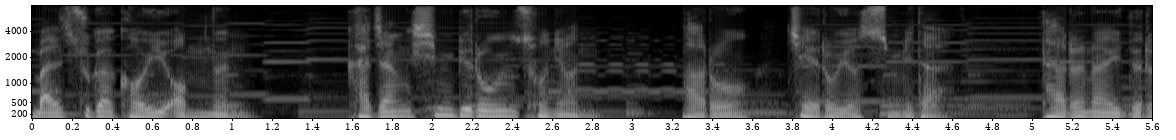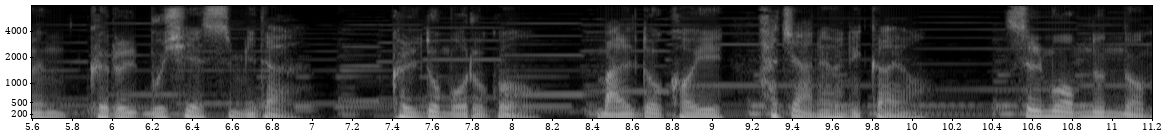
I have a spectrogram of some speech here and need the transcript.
말수가 거의 없는 가장 신비로운 소년, 바로 제로였습니다. 다른 아이들은 그를 무시했습니다. 글도 모르고 말도 거의 하지 않으니까요. 쓸모없는 놈,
